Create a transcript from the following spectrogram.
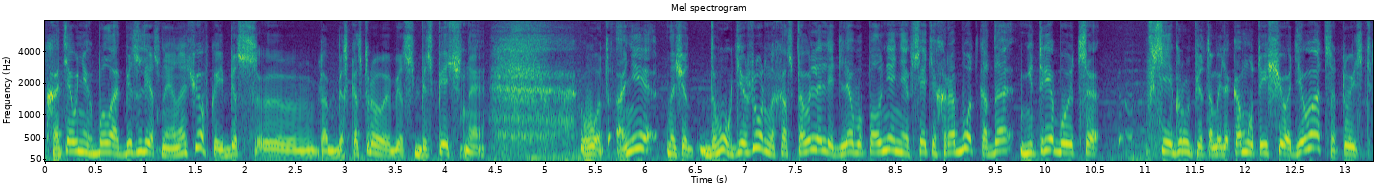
Хотя у них была безлесная ночевка и без, э, там, бескостровая, без, беспечная. Вот. Они, значит, двух дежурных оставляли для выполнения всяких работ, когда не требуется всей группе там, или кому-то еще одеваться, то есть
